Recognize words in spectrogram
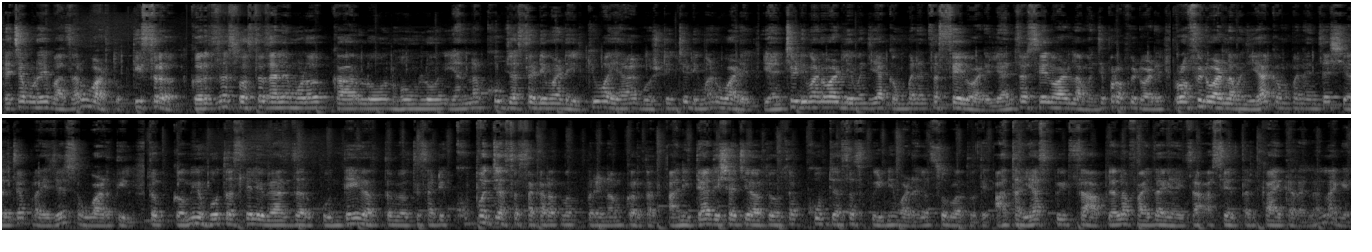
त्याच्यामुळे बाजार वाढतो. तिसरं कर्ज स्वस्त झाल्यामुळं कार लोन होम लोन यांना खूप जास्त डिमांड येईल किंवा या गोष्टींची डिमांड वाढेल. यांची डिमांड वाढली म्हणजे या कंपन्यांचा सेल वाढेल. यांचा सेल वाढला म्हणजे प्रॉफिट वाढेल. प्रॉफिट वाढला म्हणजे या कंपन्यांच्या शेअरच्या प्राइजेस वाढतील. तर कमी होत असलेले व्याजदर कोणत्याही अर्थव्यवस्थेसाठी खूपच जास्त सकारात्मक परिणाम करतात. आणि त्या देशाची अर्थव्यवस्था खूप जास्त स्पीडने वाढायला सुरुवात होते. आता या स्पीडचा आपल्याला फायदा घ्यायचा असेल तर काय करायला लागेल?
